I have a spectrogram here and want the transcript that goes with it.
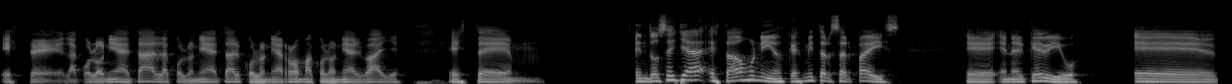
Este, la colonia de tal, la colonia de tal, colonia Roma, colonia del Valle. Este, entonces ya Estados Unidos, que es mi tercer país eh, en el que vivo, eh,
